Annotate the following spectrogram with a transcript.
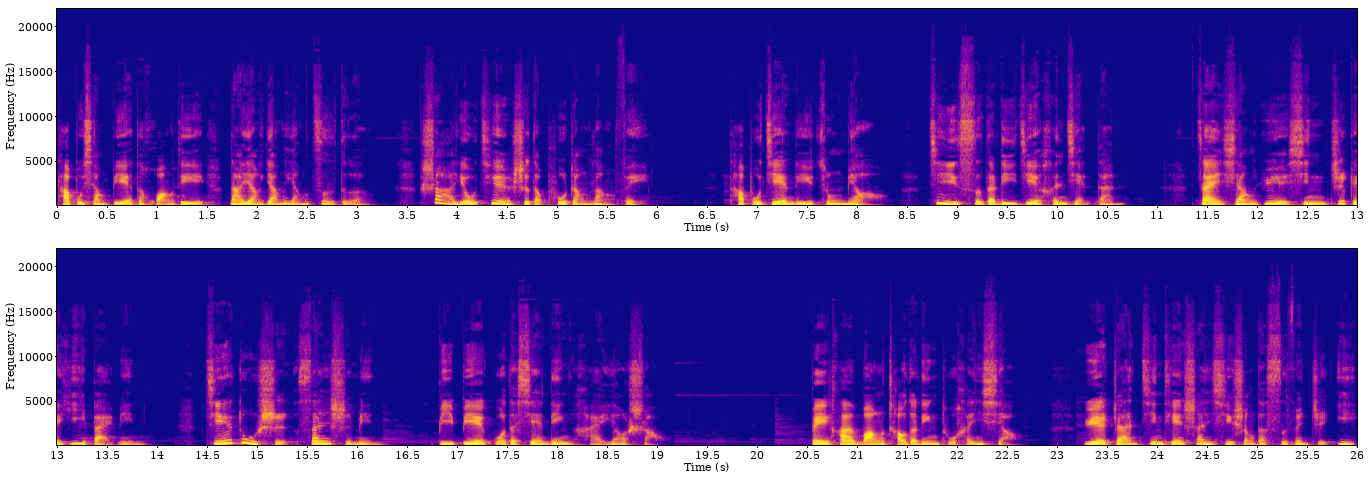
他不像别的皇帝那样洋洋自得、煞有介事的铺张浪费。他不建立宗庙，祭祀的礼节很简单。宰相月薪只给一百名，节度使三十名，比别国的县令还要少。北汉王朝的领土很小，约占今天山西省的四分之一。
